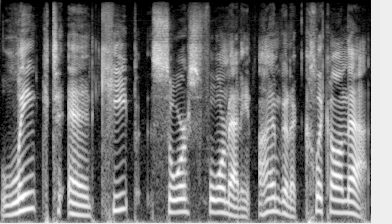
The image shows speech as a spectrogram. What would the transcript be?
Linked and keep source formatting. I'm going to click on that.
